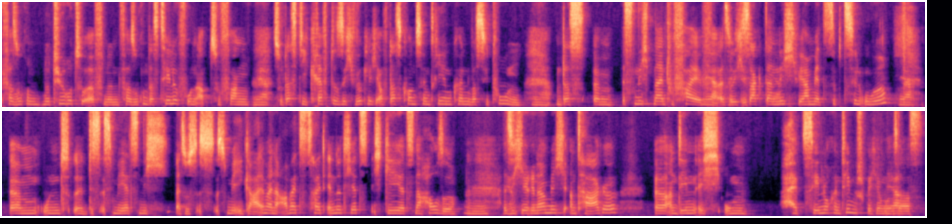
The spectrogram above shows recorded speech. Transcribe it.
versuchen, eine Türe zu öffnen, versuchen, das Telefon abzuhalten abzufangen, ja. sodass die Kräfte sich wirklich auf das konzentrieren können, was sie tun. Ja. Und das ähm, ist nicht 9 to 5. Ja, also richtig. ich sage dann nicht, wir haben jetzt 17 Uhr ähm, und äh, das ist mir jetzt nicht, also es ist, ist, mir egal, meine Arbeitszeit endet jetzt, ich gehe jetzt nach Hause. Mhm. Also ich erinnere mich an Tage, äh, an denen ich um halb zehn noch in Teambesprechungen saß.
